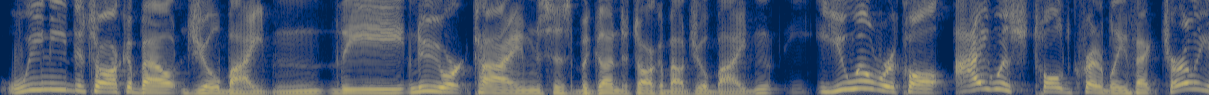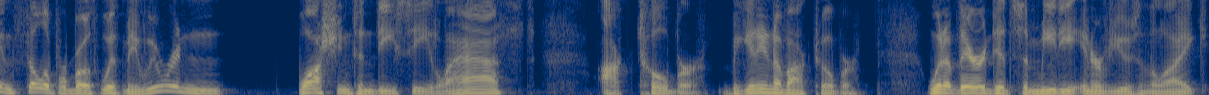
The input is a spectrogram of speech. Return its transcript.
We need to talk about Joe Biden. The New York Times has begun to talk about Joe Biden. You will recall I was told credibly, in fact, Charlie and Philip were both with me. We were in Washington D.C. last October, beginning of October went up there, did some media interviews and the like,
